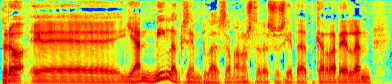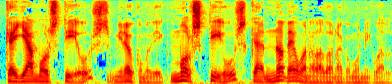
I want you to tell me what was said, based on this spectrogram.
però eh, hi han mil exemples a la nostra societat que revelen que hi ha molts tios, mireu com ho dic, molts tios que no veuen a la dona com un igual,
